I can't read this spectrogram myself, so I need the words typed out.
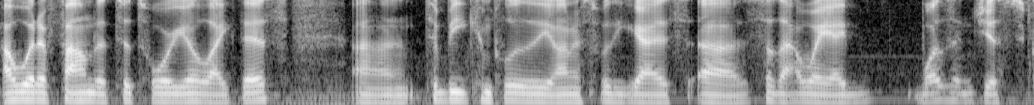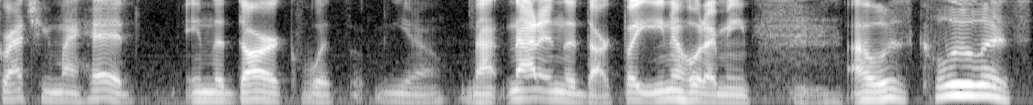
I would have found a tutorial like this. Uh, to be completely honest with you guys, uh, so that way I wasn't just scratching my head in the dark with you know not not in the dark but you know what i mean. I was clueless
